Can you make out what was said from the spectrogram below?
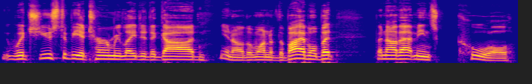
which used to be a term related to God, you know, the one of the Bible, but, but now that means cool.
